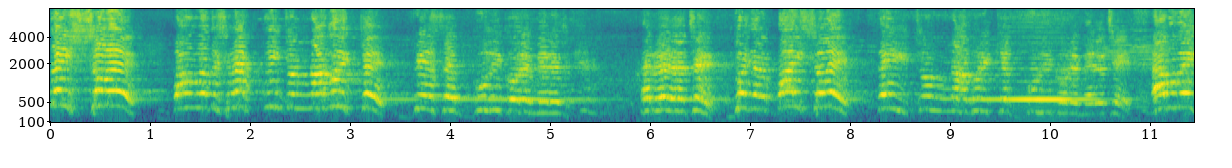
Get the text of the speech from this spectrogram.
তেইশ সালে বাংলাদেশের একত্রিশ জন নাগরিককে বিএসএফ গুলি করে মেরেছে। মেরেছে দু হাজার বাইশ সালে তেইশ জন নাগরিককে গুলি করে মেরেছে। এবং এই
